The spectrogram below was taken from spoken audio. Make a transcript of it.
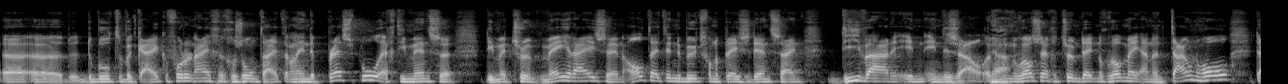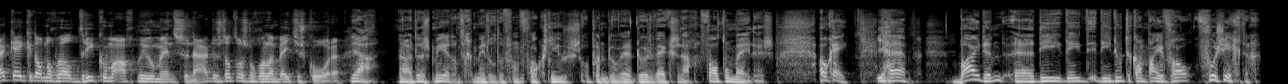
uh, de, de, boel te bekijken voor hun eigen gezondheid. En alleen de presspool, echt die mensen die met Trump meereizen en altijd in de buurt van de president zijn, die waren in, in de zaal. En ja. ik moet nog wel zeggen, Trump deed nog wel mee aan een town hall. Daar keken dan nog wel 3,8 miljoen mensen naar. Dus dat was nog wel een beetje scoren. Ja. Nou, dat is meer dan het gemiddelde van Fox News op een door, door de weekse dag. Valt nog mee dus. Oké, okay. ja. uh, Biden uh, die, die, die doet de campagne vooral voorzichtig.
